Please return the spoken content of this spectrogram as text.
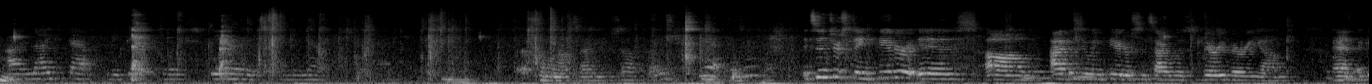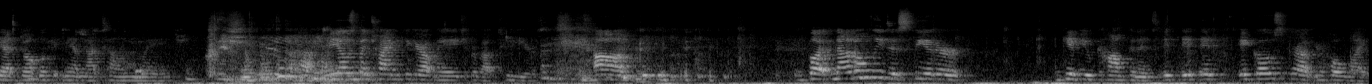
I like that we get to experience someone else. Someone outside of yourself, right? Yeah. It's interesting, theater is, um, I've been doing theater since I was very, very young. And again, don't look at me, I'm not telling you my age. Neil's been trying to figure out my age for about two years. Um, but not only does theater give you confidence, it, it, it, it goes throughout your whole life.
